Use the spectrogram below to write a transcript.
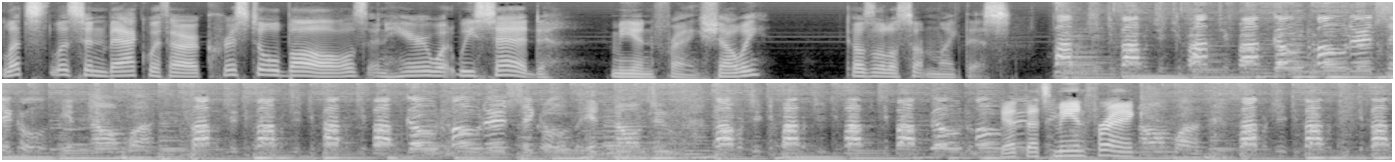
Let's listen back with our crystal balls and hear what we said, me and Frank, shall we? Goes a little something like this. Pop, pop, pop, pop, go to motorcycle, hitting on one. Pop, pop, pop, pop, go to motorcycle, hitting on two. Pop, pop, pop, pop, go to motorcycle. Yeah, that's me and Frank. Pop, chitty pop, chitty pop,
